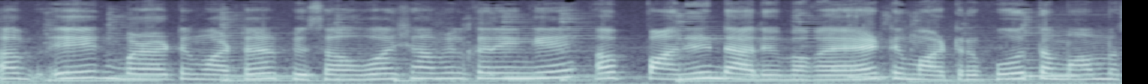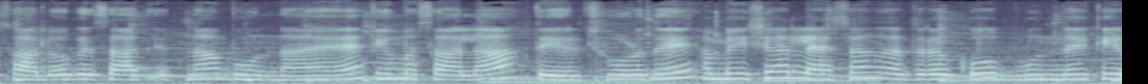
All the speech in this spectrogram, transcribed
अब एक बड़ा टमाटर पिसा हुआ शामिल करेंगे। अब पानी डाले बगैर टमाटर को तमाम मसालों के साथ इतना भूनना है कि मसाला तेल छोड़ दे। हमेशा लहसुन अदरक को भूनने के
